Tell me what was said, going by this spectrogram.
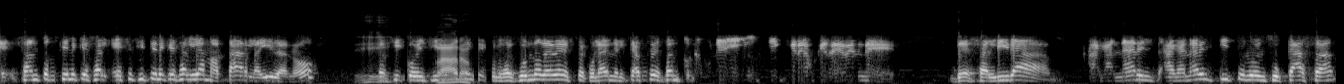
eh, Santos tiene que salir, ese sí tiene que salir a matar la ida, ¿no? Sí, sea, si coincidimos claro. en que Cruz Azul no debe especular, en el caso de Santos Laguna ellos sí creo que deben de, de salir a a ganar el a ganar el título en su casa.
